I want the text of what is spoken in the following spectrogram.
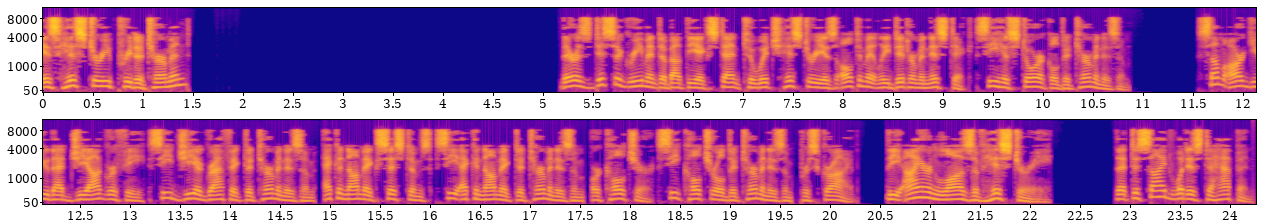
Is history predetermined? There is disagreement about the extent to which history is ultimately deterministic see historical determinism. Some argue that geography see geographic determinism, economic systems see economic determinism, or culture see cultural determinism prescribe the iron laws of history that decide what is to happen.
